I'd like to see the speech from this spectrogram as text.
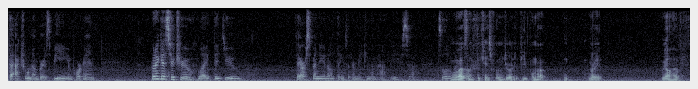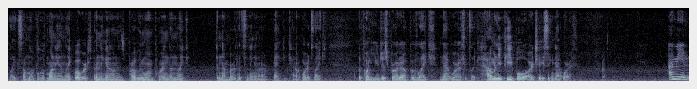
the actual number as being important. But I guess you're true. Like they do, they are spending it on things that are making them happy. So it's a little. Well, that's like the case for the majority of people, not right. We all have like some level of money, and like what we're spending it on is probably more important than like the number that's sitting in our bank account. Where it's like the point you just brought up of like net worth. It's like how many people are chasing net worth? I mean,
